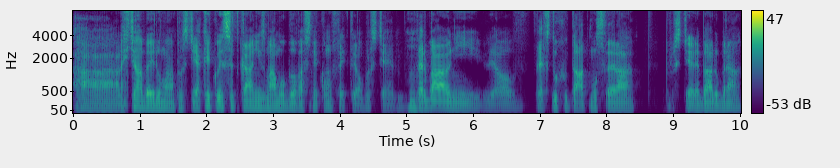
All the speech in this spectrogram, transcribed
a nechtěla být doma, prostě jakékoliv setkání s mámou bylo vlastně konflikt, jo, prostě hmm. verbální, jo, ve vzduchu ta atmosféra prostě nebyla dobrá.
